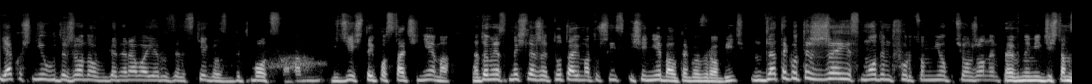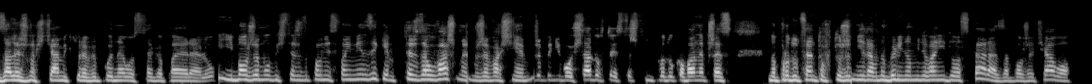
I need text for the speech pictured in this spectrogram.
jakoś nie uderzono w generała Jaruzelskiego zbyt mocno. Tam gdzieś tej postaci nie ma. Natomiast myślę, że tutaj Matuszyński się nie bał tego zrobić, dlatego też, że jest młodym twórcą, nieobciążonym pewnymi gdzieś tam zależnościami, które wypłynęły z tego PRL-u i może mówić też zupełnie swoim językiem. Też zauważmy, że właśnie, żeby nie było śladów, to jest też film produkowany przez przez no, producentów, którzy niedawno byli nominowani do Oscara za Boże Ciało.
